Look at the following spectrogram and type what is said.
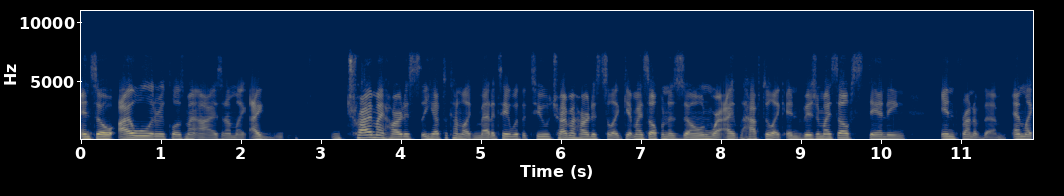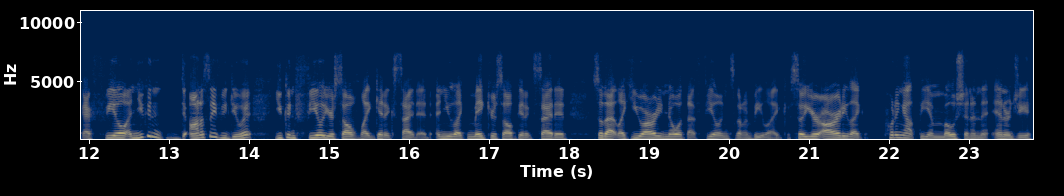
And so i will literally close my eyes and i'm like i try my hardest you have to kind of like meditate with it too try my hardest to like get myself in a zone where i have to like envision myself standing in front of them. And like i feel and you can honestly if you do it you can feel yourself like get excited and you like make yourself get excited so that like you already know what that feeling's going to be like. So you're already like putting out the emotion and the energy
